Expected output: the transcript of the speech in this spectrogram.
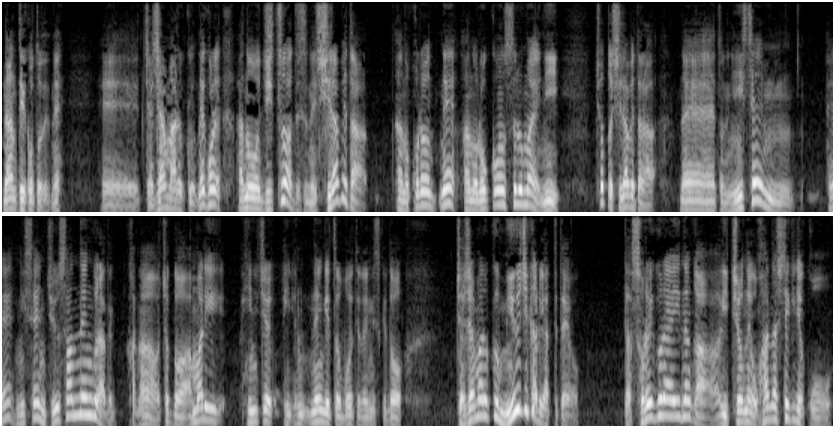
なんていうことでね、えー、じゃじゃ丸くん。ね、これ、あの、実はですね、調べた、あの、これをね、あの、録音する前に、ちょっと調べたら、えー、っと、2000、え ?2013 年ぐらいでかなちょっとあんまり日にち、年月覚えてないんですけど、じゃじゃ丸くんミュージカルやってたよ。だそれぐらいなんか、一応ね、お話的にはこ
